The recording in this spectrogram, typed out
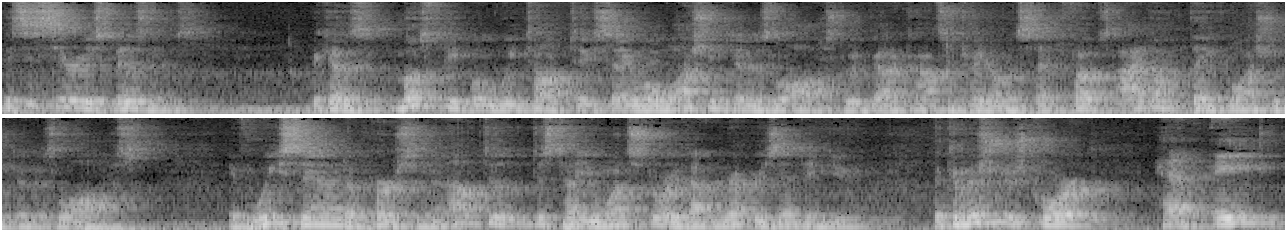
This is serious business because most people we talk to say, well, Washington is lost. We've got to concentrate on the state. Folks, I don't think Washington is lost. If we send a person, and I'll just tell you one story about representing you. The Commissioner's Court had eight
